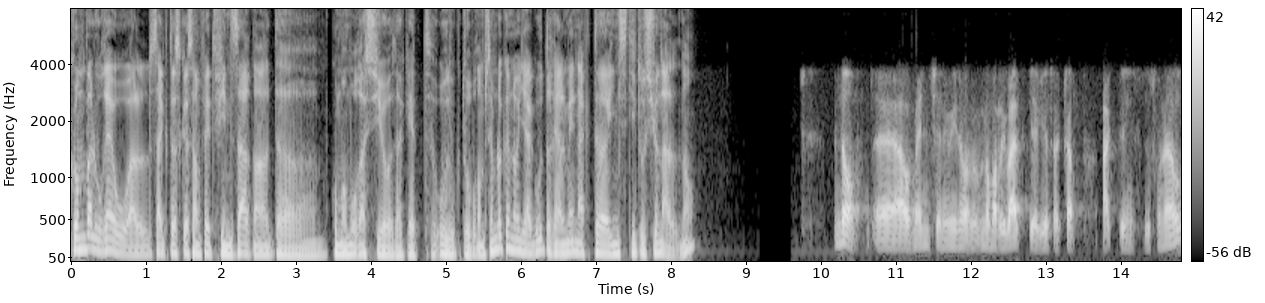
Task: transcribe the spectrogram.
Com valoreu els actes que s'han fet fins ara de commemoració d'aquest 1 d'octubre? Em sembla que no hi ha hagut realment acte institucional, no? No, eh, almenys a mi no, no m'ha arribat que hi hagués cap acte institucional.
